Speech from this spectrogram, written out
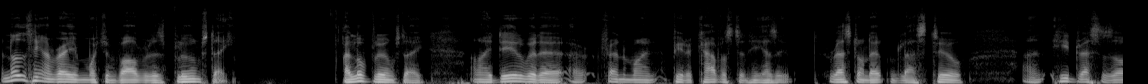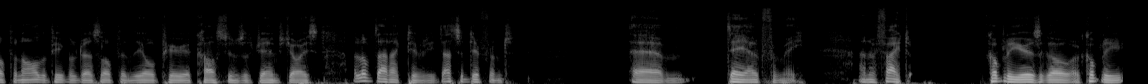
Another thing I'm very much involved with is Bloomsday. I love Bloomsday, and I deal with a, a friend of mine, Peter Caviston. He has a restaurant out in Glasthule, and he dresses up, and all the people dress up in the old period costumes of James Joyce. I love that activity. That's a different um, day out for me. And in fact, a couple of years ago, or a couple of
